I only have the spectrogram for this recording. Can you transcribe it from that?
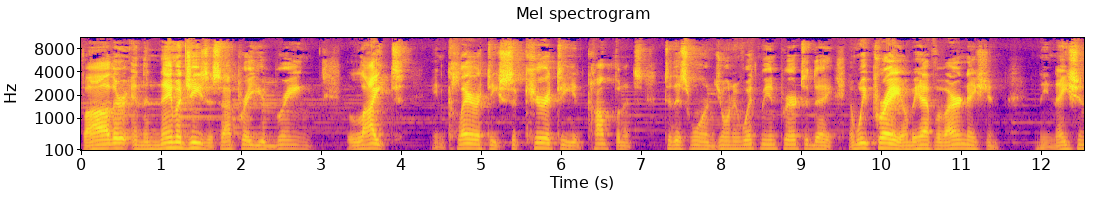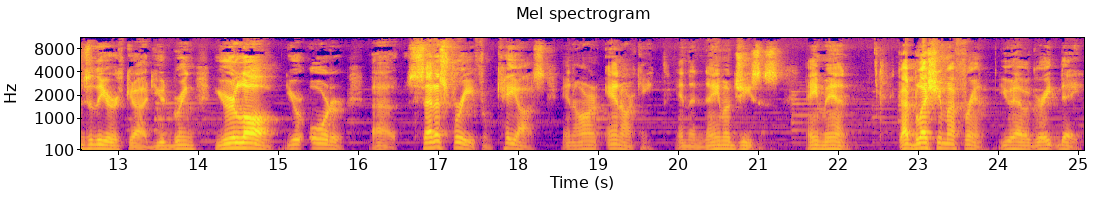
Father, in the name of Jesus, I pray you'd bring light and clarity, security, and confidence to this one joining with me in prayer today. And we pray on behalf of our nation the nations of the earth, God. You'd bring your law, your order, uh, set us free from chaos and our anarchy in the name of Jesus. Amen. God bless you, my friend. You have a great day.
